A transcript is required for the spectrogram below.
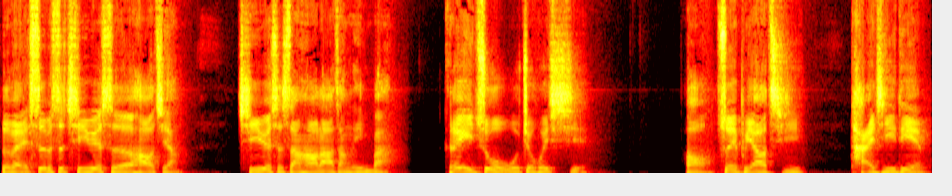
对不对？是不是七月十二号讲，七月十三号拉涨停板，可以做我就会写，哦，所以不要急。台积电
